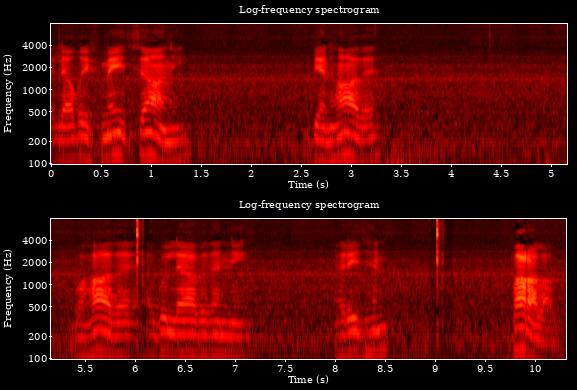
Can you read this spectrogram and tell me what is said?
اللي أضيف ميت ثاني بين هذا وهذا أقول له يابا ذني أريدهن parallel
